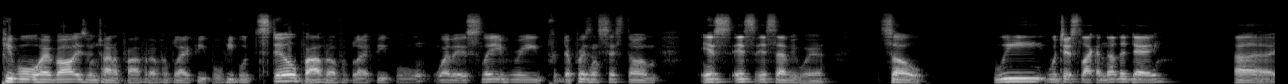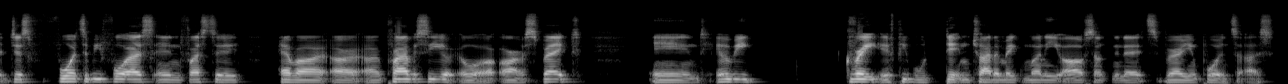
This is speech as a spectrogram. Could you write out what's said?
people have always been trying to profit off of black people. People still profit off of black people, whether it's slavery, the prison system, it's it's it's everywhere. So we would just like another day, uh, just for it to be for us and for us to have our our, our privacy or, or our respect, and it would be great if people didn't try to make money off something that's very important to us.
